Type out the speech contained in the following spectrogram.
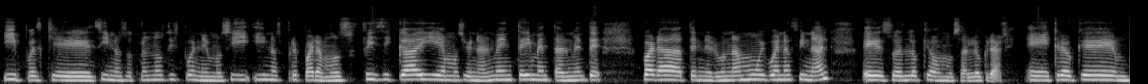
y pues que si nosotros nos disponemos y, y, nos preparamos física y emocionalmente y mentalmente para tener una muy buena final, eso es lo que vamos a lograr. Eh, creo que,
